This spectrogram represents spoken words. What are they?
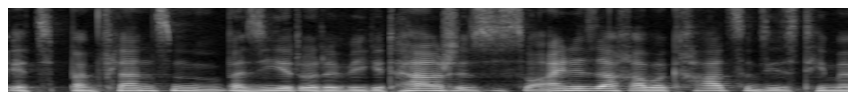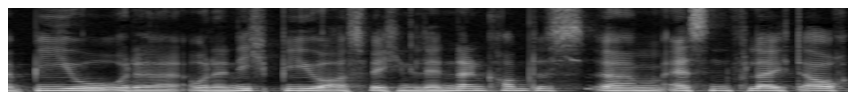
jetzt beim Pflanzenbasiert oder vegetarisch ist es so eine Sache, aber gerade so dieses Thema Bio oder, oder nicht Bio, aus welchen Ländern kommt das ähm, Essen vielleicht auch,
